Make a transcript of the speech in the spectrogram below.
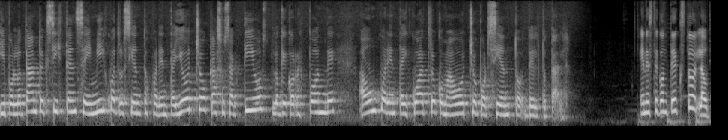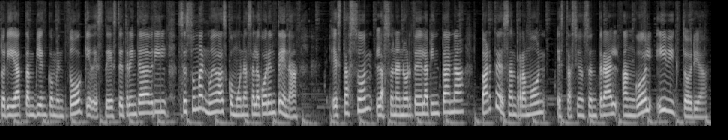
Y por lo tanto existen 6.448 casos activos, lo que corresponde a un 44,8% del total. En este contexto, la autoridad también comentó que desde este 30 de abril se suman nuevas comunas a la cuarentena, estas son la zona norte de La Pintana, parte de San Ramón, Estación Central, Angol y Victoria.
